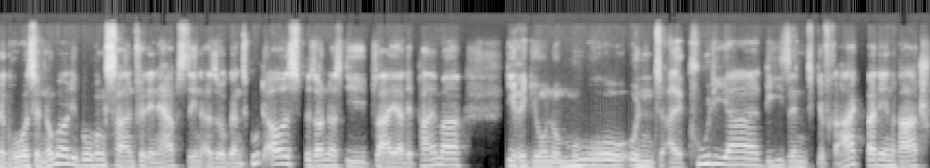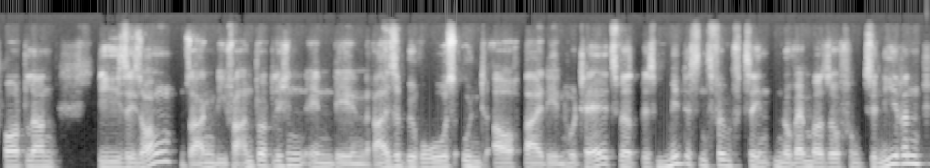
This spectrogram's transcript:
eine große Nummer. Die Buchungszahlen für den Herbst sehen also ganz gut aus, besonders die Playa de Palma, die Region um Muro und Alcudia, die sind gefragt bei den Radsportlern. Die Saison, sagen die Verantwortlichen in den Reisebüros und auch bei den Hotels, wird bis mindestens 15. November so funktionieren.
